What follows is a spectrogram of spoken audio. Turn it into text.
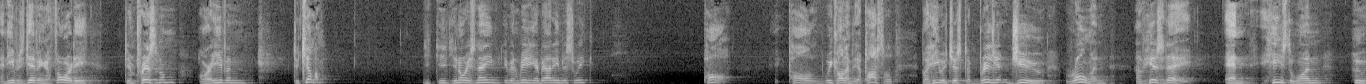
and he was giving authority to imprison them or even to kill them. You, you know his name? You've been reading about him this week? Paul. Paul, we call him the apostle, but he was just a brilliant Jew, Roman of his day. And he's the one who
